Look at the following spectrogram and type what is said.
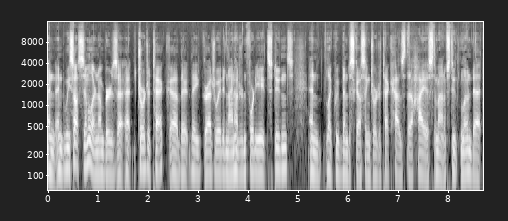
and and we saw similar numbers at, at Georgia Tech. Uh, they graduated 948 students, and like we've been discussing, Georgia Tech has the highest amount of student loan debt.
